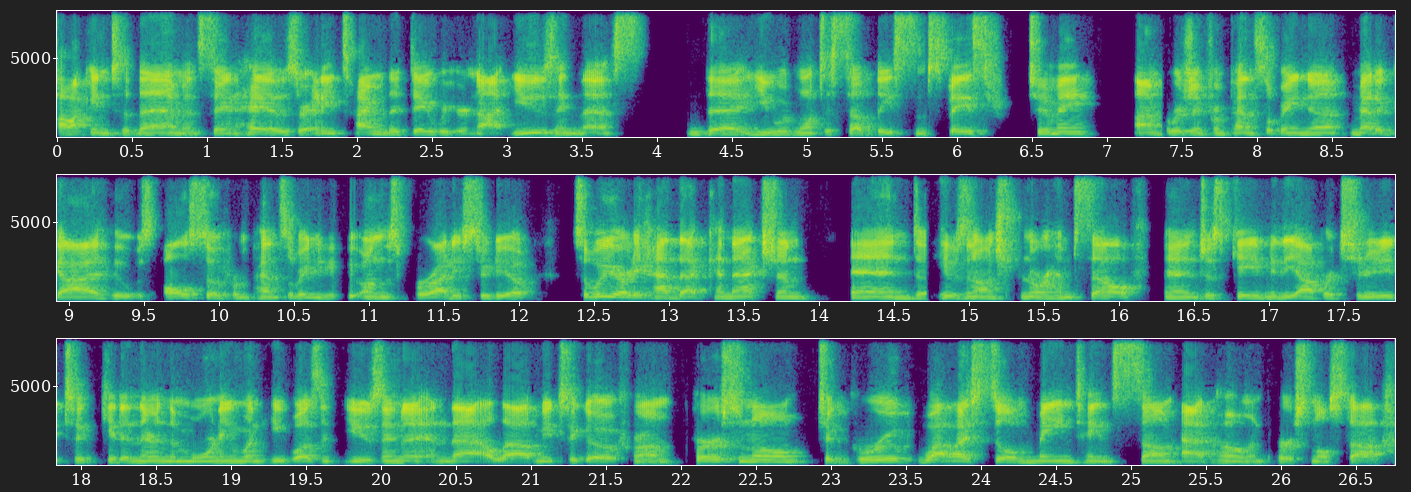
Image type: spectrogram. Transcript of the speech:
talking to them and saying, Hey, is there any time of the day where you're not using this that you would want to sublease some space to me? I'm originally from Pennsylvania, met a guy who was also from Pennsylvania who owned this karate studio. So we already had that connection. And uh, he was an entrepreneur himself and just gave me the opportunity to get in there in the morning when he wasn't using it. And that allowed me to go from personal to group while I still maintained some at home and personal stuff.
